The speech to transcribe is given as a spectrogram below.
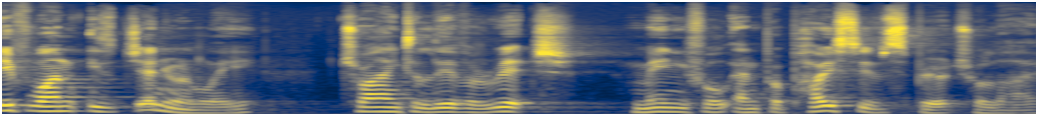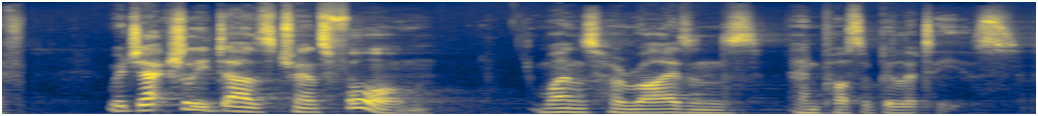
if one is genuinely trying to live a rich, meaningful, and purposive spiritual life, which actually does transform one's horizons and possibilities.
